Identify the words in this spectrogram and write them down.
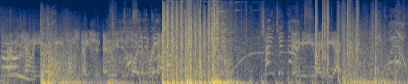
Friendly counter UAV is on station. Enemies inside the perimeter. Changing mag. Enemy UAV active. Decoy out.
